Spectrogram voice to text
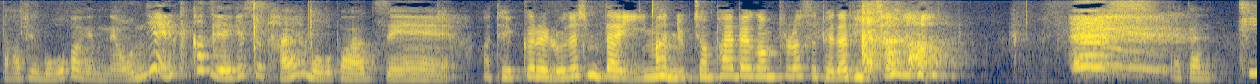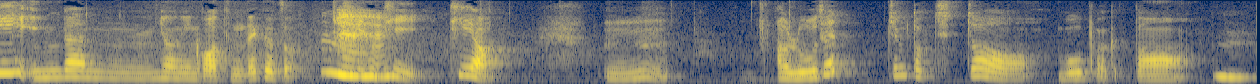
나중에 먹어봐야겠네. 언니가 이렇게까지 얘기했으면 당연히 먹어봐야지. 아, 댓글에 로제 찜닭 26,800원 플러스 배달비 2,000원. 약간 T 인간형인 것 같은데 그죠? T T T형. 음. 아 로제 찜닭 진짜 먹어봐야겠다. 음.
